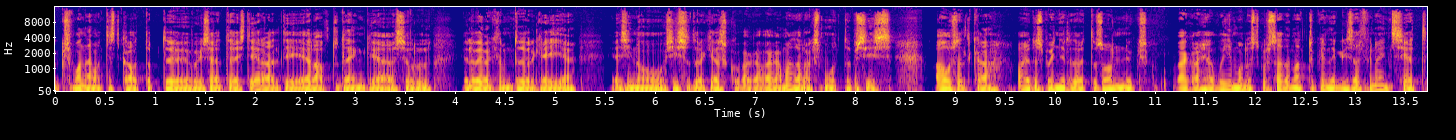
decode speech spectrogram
üks vanematest kaotab töö või sa oled täiesti eraldi elav tudeng ja sul ei ole võimalik enam tööl käia ja sinu sissetulek järsku väga-väga madalaks muutub, siis ausalt ka, vajaduspõhine toetus on üks väga hea võimalus, kus saada natukene lisafinantsi, et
